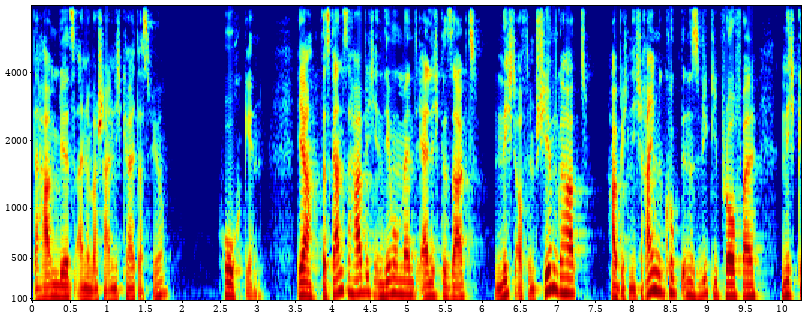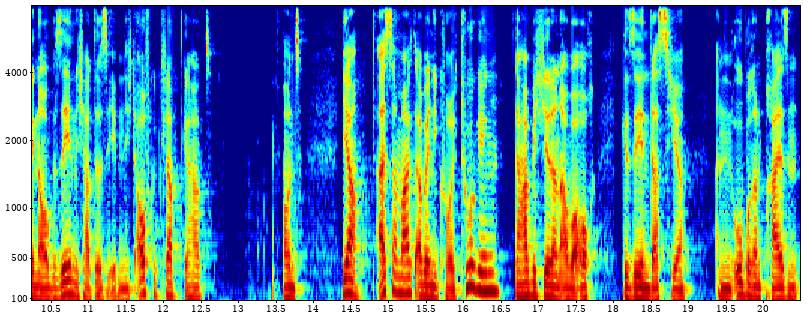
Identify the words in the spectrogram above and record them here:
da haben wir jetzt eine Wahrscheinlichkeit, dass wir hochgehen. Ja, das Ganze habe ich in dem Moment ehrlich gesagt nicht auf dem Schirm gehabt, habe ich nicht reingeguckt in das Weekly Profile, nicht genau gesehen. Ich hatte es eben nicht aufgeklappt gehabt. Und ja, als der Markt aber in die Korrektur ging, da habe ich hier dann aber auch gesehen, dass hier an den oberen Preisen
